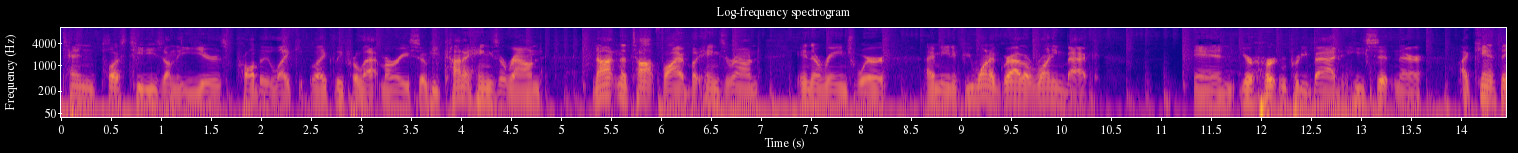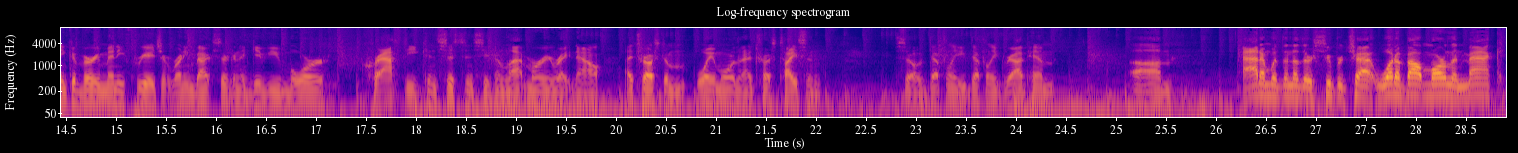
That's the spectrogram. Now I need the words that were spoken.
10 plus TDs on the year is probably like, likely for Lat Murray. So he kind of hangs around, not in the top five, but hangs around in the range where, I mean, if you want to grab a running back and you're hurting pretty bad and he's sitting there, I can't think of very many free agent running backs that are going to give you more crafty consistency than Lat Murray right now. I trust him way more than I trust Tyson. So definitely, definitely grab him. Um, Adam with another super chat. What about Marlon Mack?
